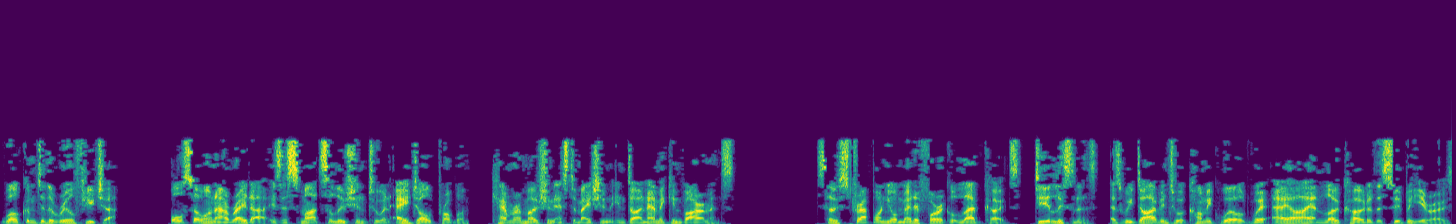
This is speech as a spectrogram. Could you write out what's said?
welcome to the real future. Also on our radar is a smart solution to an age-old problem, camera motion estimation in dynamic environments. So strap on your metaphorical lab coats, dear listeners, as we dive into a comic world where AI and low code are the superheroes,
